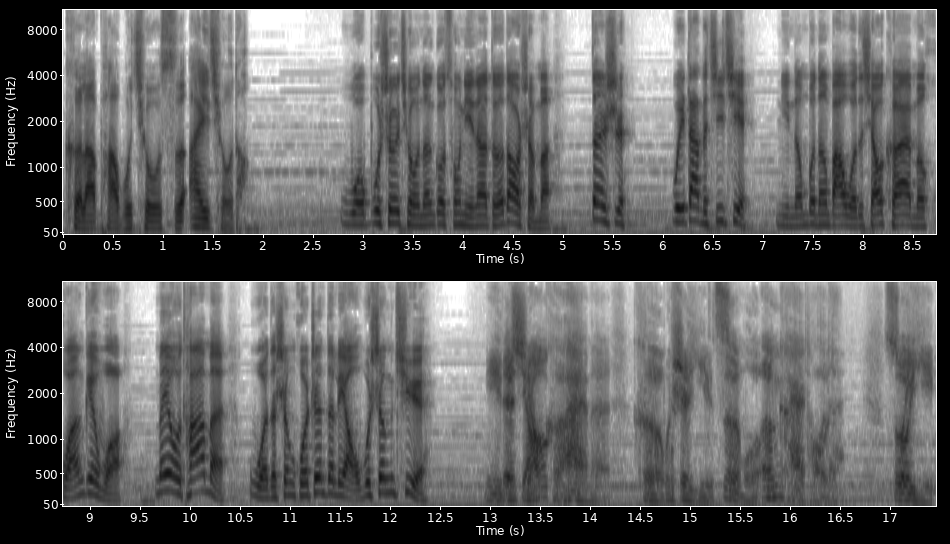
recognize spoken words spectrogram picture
克拉帕乌丘斯哀求道：“我不奢求能够从你那得到什么，但是，伟大的机器，你能不能把我的小可爱们还给我？没有他们，我的生活真的了无生趣。你的小可爱们可不是以字母 N 开头的。”所以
